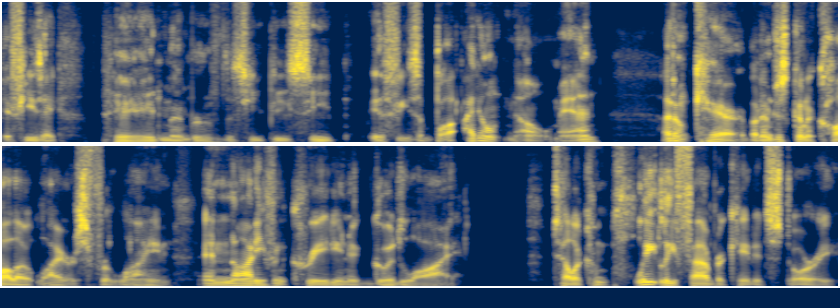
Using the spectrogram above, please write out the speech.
if he's a paid member of the CPC, if he's a bot. I don't know, man. I don't care, but I'm just going to call out liars for lying and not even creating a good lie. Tell a completely fabricated story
